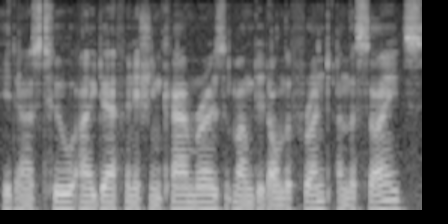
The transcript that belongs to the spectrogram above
It has two high definition cameras mounted on the front and the sides.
